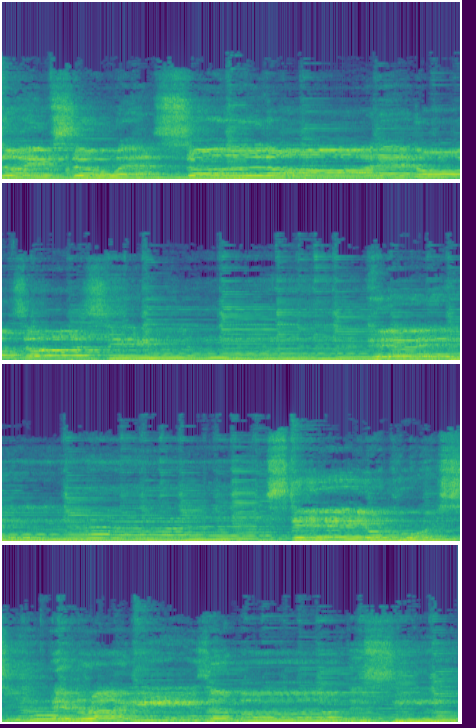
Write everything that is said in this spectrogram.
Life so. Hey, stay your course and rise above the sea.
